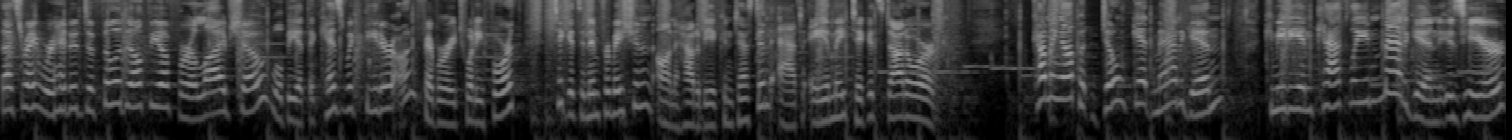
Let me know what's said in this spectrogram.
That's right, we're headed to Philadelphia for a live show. We'll be at the Keswick Theater on February 24th. Tickets and information on how to be a contestant at amatickets.org. Coming up, Don't Get Mad Again. Comedian Kathleen Madigan is here,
